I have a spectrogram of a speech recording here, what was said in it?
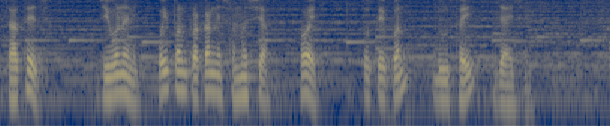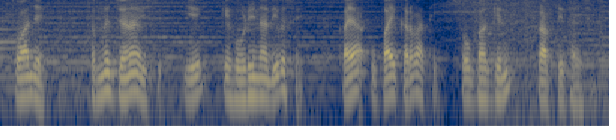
સાથે જ જીવનની કોઈ પણ પ્રકારની સમસ્યા હોય તો તે પણ દૂર થઈ જાય છે. તો આજે તમને જણાવીશ એ કે હોળીના દિવસે કયા ઉપાય કરવાથી સૌભાગ્યની પ્રાપ્તિ થાય છે.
